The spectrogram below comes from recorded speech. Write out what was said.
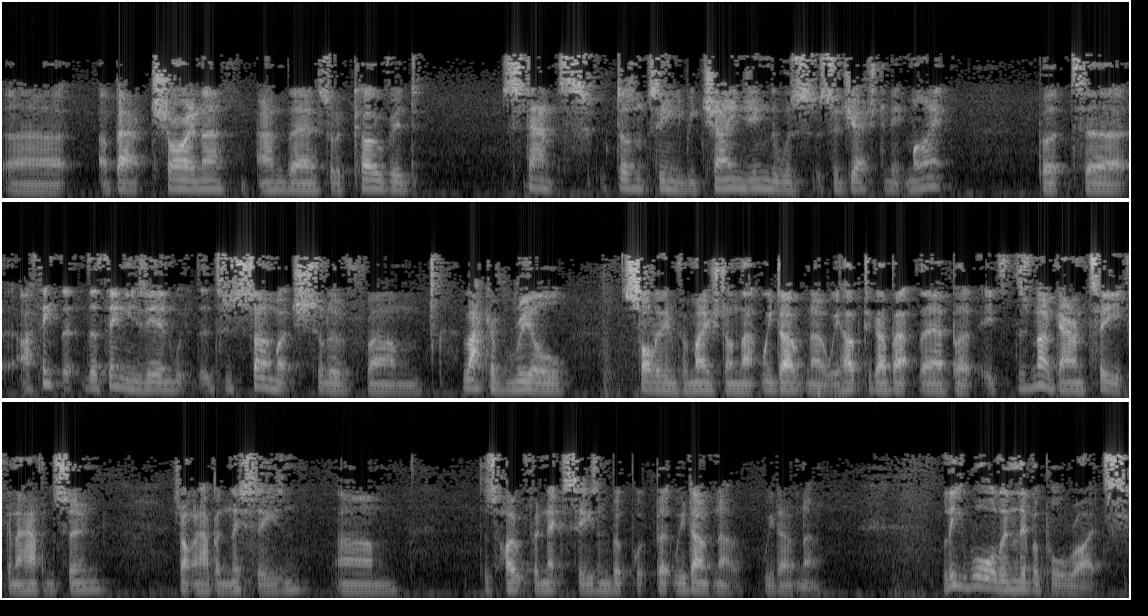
uh, about China and their sort of COVID stance doesn't seem to be changing. There was a suggestion it might, but uh, I think that the thing is, Ian, there's so much sort of um, lack of real solid information on that. We don't know. We hope to go back there, but there's no guarantee it's going to happen soon. It's not going to happen this season. Um, there's hope for next season, but but we don't know. We don't know. Lee Wall in Liverpool writes,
